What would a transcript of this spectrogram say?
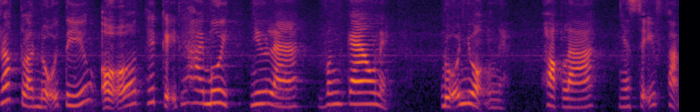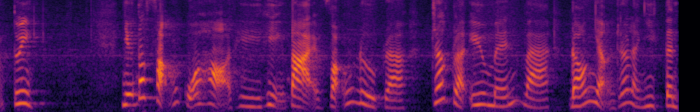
rất là nổi tiếng ở thế kỷ thứ 20 như là Văn Cao này, Đỗ Nhuận này, hoặc là nhạc sĩ Phạm Tuyên. Những tác phẩm của họ thì hiện tại vẫn được à, rất là yêu mến và đón nhận rất là nhiệt tình.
